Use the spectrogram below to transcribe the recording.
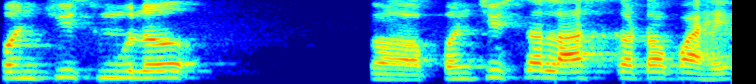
पंचवीस मुलं पंचवीसचा लास्ट कट ऑफ आहे.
